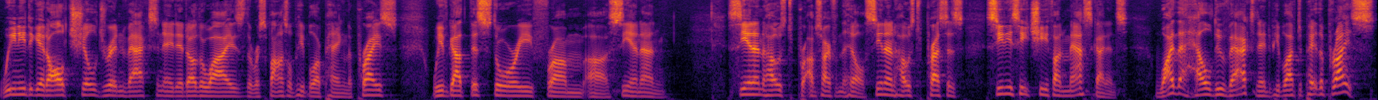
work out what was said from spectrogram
we need to get all children vaccinated, otherwise, the responsible people are paying the price. We've got this story from uh, CNN. CNN host, I'm sorry, from the Hill. CNN host presses CDC chief on mask guidance. Why the hell do vaccinated people have to pay the price?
